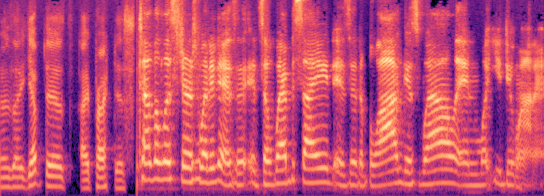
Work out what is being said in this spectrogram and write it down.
was like, yep, there's, I practice. Tell the listeners what it is. It's a website. Is it a blog as well? And what you do on it?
